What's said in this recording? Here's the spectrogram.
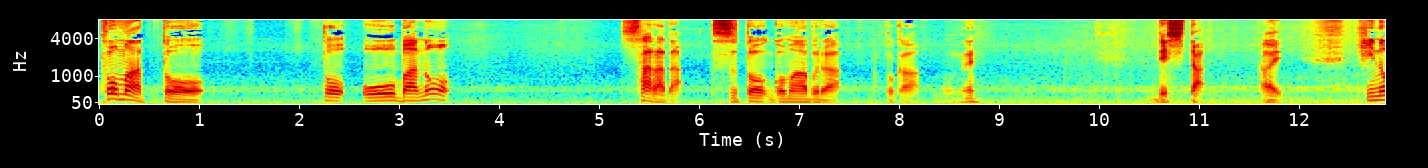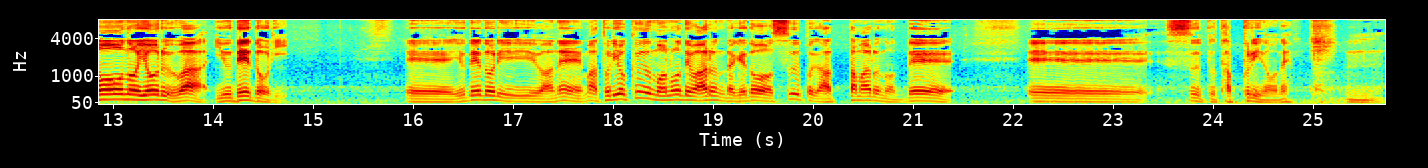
トマトと大葉のサラダ、酢とごま油とかのね、でした。はい。昨日の夜は茹で鶏。えー、茹で鶏はね、まあ鶏を食うものではあるんだけど、スープが温まるので、えー、スープたっぷりのね、うん、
